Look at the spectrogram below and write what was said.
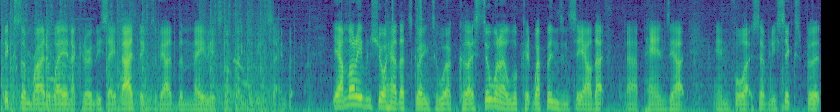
fix them right away and I can only say bad things about them, maybe it's not going to be the same, but... Yeah, I'm not even sure how that's going to work, because I still want to look at weapons and see how that uh, pans out in Fallout 76, but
